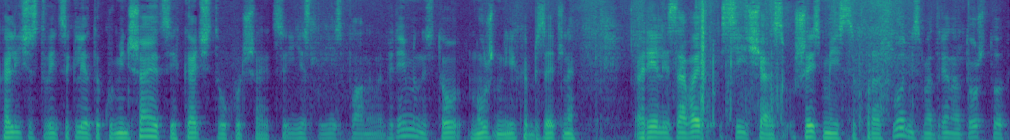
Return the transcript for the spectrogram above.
Количество яйцеклеток уменьшается, их качество ухудшается. Если есть планы на беременность, то нужно их обязательно реализовать сейчас. Шесть месяцев прошло, несмотря на то, что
